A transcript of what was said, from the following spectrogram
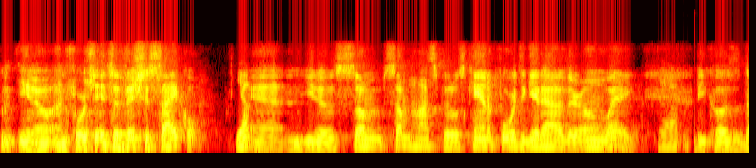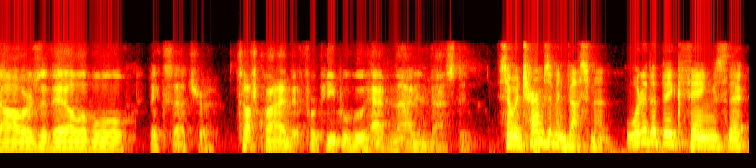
You know, unfortunately, it's a vicious cycle. Yep. And you know, some some hospitals can't afford to get out of their own way yep. because the dollars available, etc. Tough climate for people who have not invested. So, in terms of investment, what are the big things that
